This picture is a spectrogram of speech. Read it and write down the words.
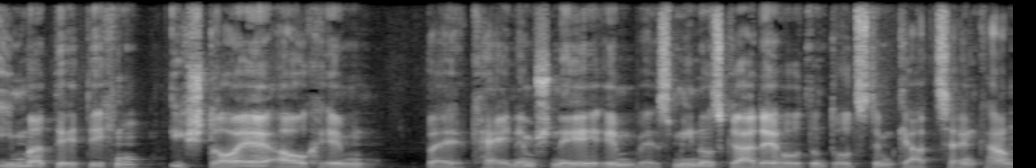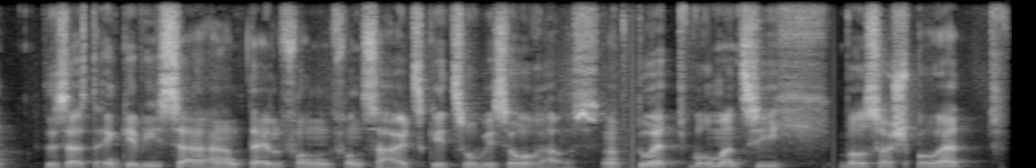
immer tätigen. Ich streue auch eben bei keinem Schnee, eben weil es Minusgrade hat und trotzdem glatt sein kann. Das heißt, ein gewisser Anteil von, von Salz geht sowieso raus. Ne? Dort, wo man sich was erspart,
